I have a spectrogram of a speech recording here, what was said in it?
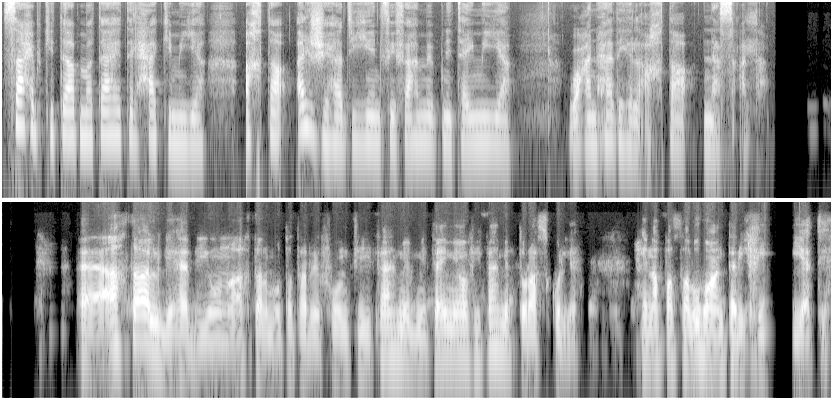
صاحب كتاب متاهة الحاكمية أخطاء الجهاديين في فهم ابن تيمية. وعن هذه الأخطاء نسأل. أخطاء الجهاديون وأخطاء المتطرفون في فهم ابن تيمية وفي فهم التراث كله حين فصلوه عن تاريخيته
